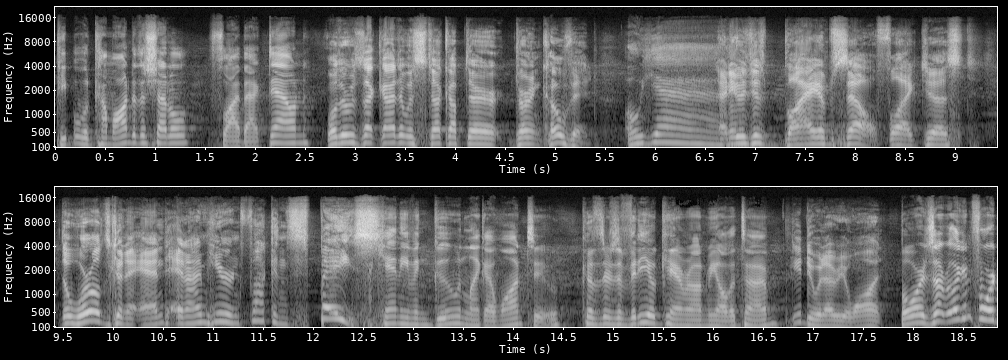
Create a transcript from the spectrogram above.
people would come onto the shuttle, fly back down. Well, there was that guy that was stuck up there during COVID, Oh yeah. and he was just by himself, like just the world's gonna end, and I'm here in fucking space. can't even goon like I want to because there's a video camera on me all the time. You do whatever you want. Boards up. We're looking for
